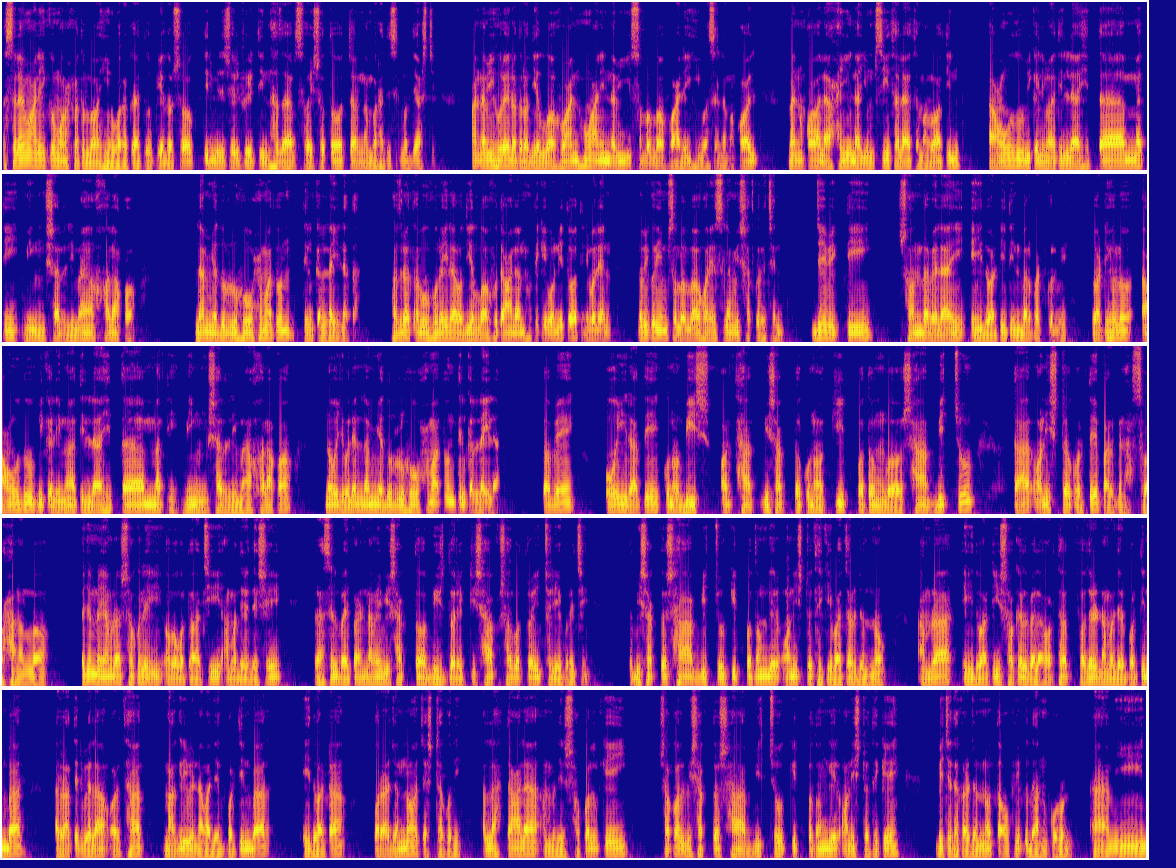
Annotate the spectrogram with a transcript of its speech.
আসসালামু আলাইকুম রহমতুল্লাহি ওবরাকাত প্রিয় দর্শক তিরমিজি শরীফের তিন হাজার ছয়শত চার নম্বর হাদিসের মধ্যে আসছে عن أبي هريرة رضي الله عنه عن النبي صلى الله عليه وسلم قال من قال حين يمسي ثلاث مرات أعوذ بكلمات الله التامة من شر ما خلق لم يضره حمة تلك الليلة হজরত আবু হুরাইরা রদিয়াল্লাহু তাআলা আনহু থেকে বর্ণিত তিনি বলেন নবী করিম সাল্লাল্লাহু আলাইহি ওয়াসাল্লাম ইরশাদ করেছেন যে ব্যক্তি সন্ধ্যাবেলায় এই দোয়াটি তিনবার পাঠ করবে। দোয়াটি হলো আউদু বিকালিমাতিল্লাহি তাম্মাতি শাররি মা খালাকা। নবীজি বলেন, লাম ইয়াদুররুহু হামাতুন তিলকাল লাইলা। তবে ওই রাতে কোনো বিষ, অর্থাৎ বিষাক্ত কোনো কীট, পতঙ্গ, সাপ, বিচ্ছু তার অনিষ্ট করতে পারবে না। সুবহানাল্লাহ। এজন্যই আমরা সকলেই অবগত আছি, আমাদের দেশে রাসেল ভাইপার নামে বিষাক্ত বিষধর একটি সাপ সর্বত্রই ছড়িয়ে পড়েছে। তো বিষাক্ত সাপ, বিচ্ছু কীটপতঙ্গের অনিষ্ট থেকে বাঁচার জন্য আমরা এই দোয়াটি সকালবেলা, অর্থাৎ ফজরের নামাজের পর তিনবার, আর রাতের বেলা, অর্থাৎ মাগরিবের নামাজের পর তিনবার এই দোয়াটা পড়ার জন্য চেষ্টা করি। আল্লাহ তাআলা আমাদের সকলকেই সকল বিষাক্ত সাপ, বিচ্ছু কীটপতঙ্গের অনিষ্ট থেকে বেঁচে থাকার জন্য তৌফিক দান করুন। আমিন।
